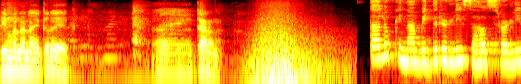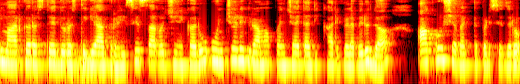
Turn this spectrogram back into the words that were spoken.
ಭೀಮನ ನಾಯಕರೇ ಕಾರಣ. ತಾಲೂಕಿನ ಬಿದಿರಳ್ಳಿ, ಸಹಸ್ರಳ್ಳಿ ಮಾರ್ಗ ರಸ್ತೆ ದುರಸ್ತಿಗೆ ಆಗ್ರಹಿಸಿ ಸಾರ್ವಜನಿಕರು ಉಂಚಳ್ಳಿ ಗ್ರಾಮ ಪಂಚಾಯತ್ ಅಧಿಕಾರಿಗಳ ವಿರುದ್ಧ ಆಕ್ರೋಶ ವ್ಯಕ್ತಪಡಿಸಿದರು.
